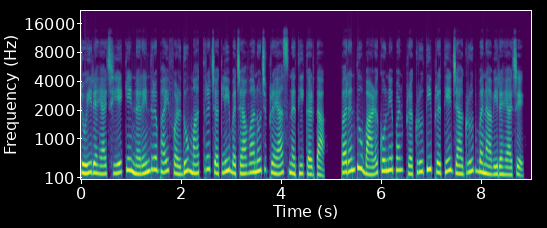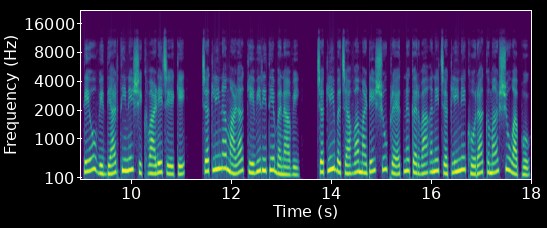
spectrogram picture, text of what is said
જોઈ રહ્યા છીએ કે નરેન્દ્રભાઈ ફળદુ માત્ર ચકલી બચાવવાનો જ પ્રયાસ નથી કરતા, પરંતુ બાળકોને પણ પ્રકૃતિ પ્રત્યે જાગૃત બનાવી રહ્યા છે. તેઓ વિદ્યાર્થીને શીખવાડે છે કે ચકલીના માળા કેવી રીતે બનાવવી, ચકલી બચાવવા માટે શું પ્રયત્ન કરવા અને ચકલીને ખોરાકમાં શું આપવું.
